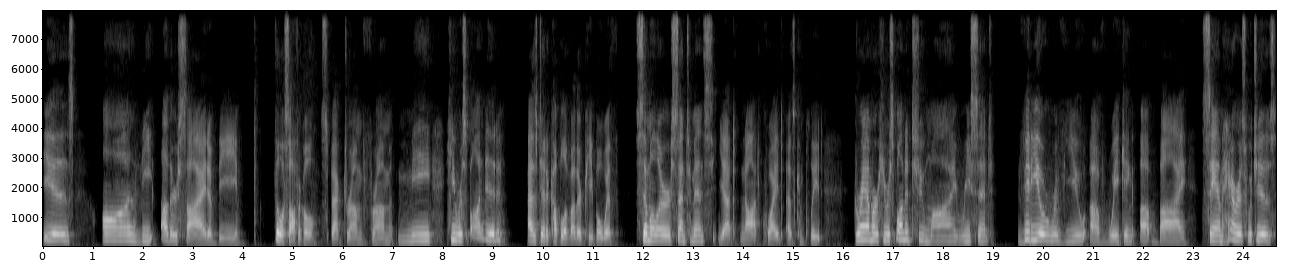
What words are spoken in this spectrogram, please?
is on the other side of the philosophical spectrum from me. He responded, as did a couple of other people, with similar sentiments, yet not quite as complete grammar. He responded to my recent video review of Waking Up by Sam Harris, which is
